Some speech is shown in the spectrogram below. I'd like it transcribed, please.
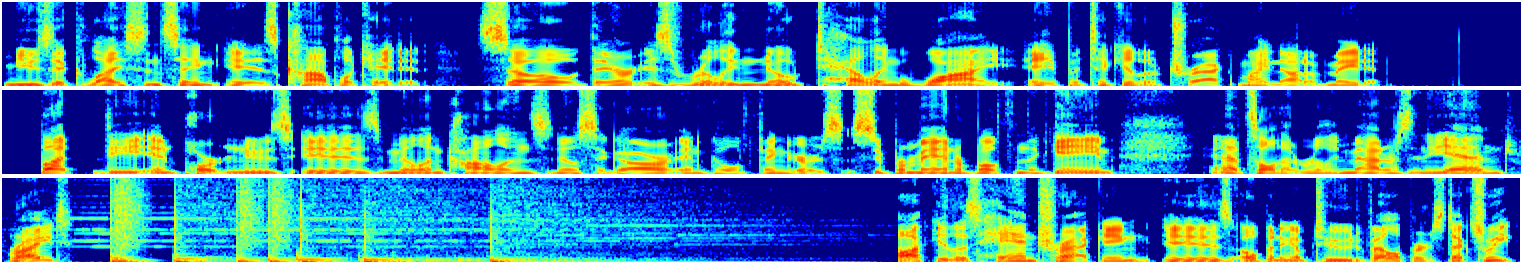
music licensing is complicated, so there is really no telling why a particular track might not have made it. But the important news is Millencolin's, No Cigar, and Goldfinger's Superman are both in the game, and that's all that really matters in the end, right? Oculus hand tracking is opening up to developers next week.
